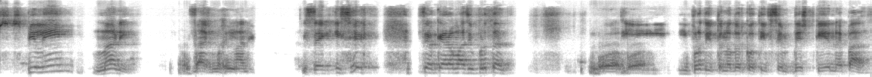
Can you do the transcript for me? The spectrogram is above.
Spilling, money. Faz-me rir. Isso é, isso, é, isso é o que era o mais importante. Boa, boa. E, e pronto, e o treinador que eu tive sempre desde pequeno, epá,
